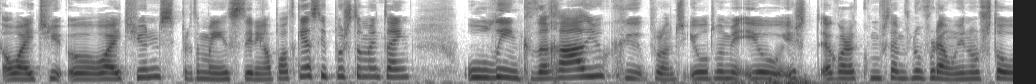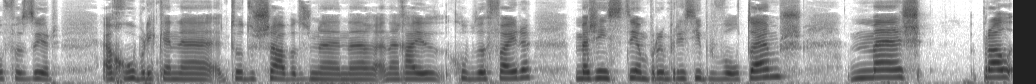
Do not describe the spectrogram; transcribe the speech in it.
ao, iTunes, ao iTunes, para também acederem ao podcast, e depois também tenho o link da rádio, que pronto, eu, eu este, agora como estamos no verão, eu não estou a fazer a rúbrica todos os sábados na, na, na Rádio Clube da Feira, mas em setembro em princípio voltamos, mas para,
